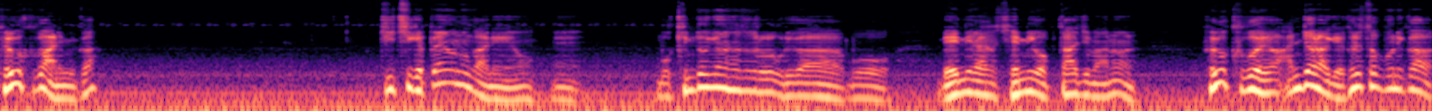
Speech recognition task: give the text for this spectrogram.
결국 그거 아닙니까? 뒤치게 빼놓는 거 아니에요. 예. 뭐 김동현 선수를 우리가 뭐 매미라서 재미가 없다 하지만은 결국 그거예요. 안전하게. 그래서 보니까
